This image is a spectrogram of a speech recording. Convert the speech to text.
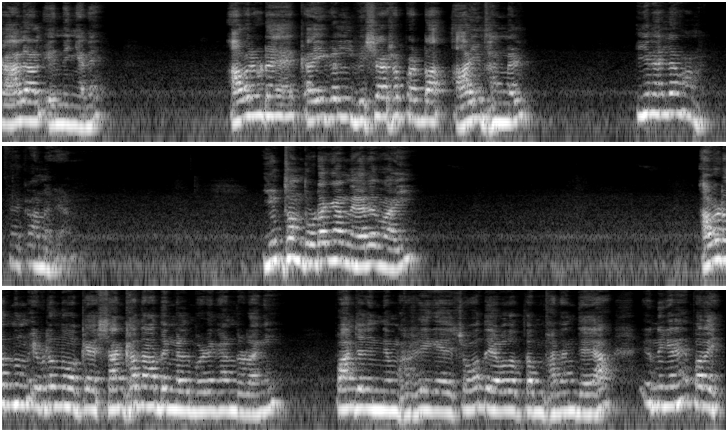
കാലാൾ എന്നിങ്ങനെ അവരുടെ കൈകളിൽ വിശേഷപ്പെട്ട ആയുധങ്ങൾ ഇതിനെല്ലാമാണ് കാണുകയാണ്. യുദ്ധം തുടങ്ങാൻ നേരമായി അവിടെ നിന്നും ഇവിടെ നിന്നുമൊക്കെ ശംഖനാദങ്ങൾ മുഴങ്ങാൻ തുടങ്ങി. പാഞ്ചജന്യം ഹൃഷികേശോ ദേവദത്തം ധനഞ്ജയ എന്നിങ്ങനെ പറയും.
